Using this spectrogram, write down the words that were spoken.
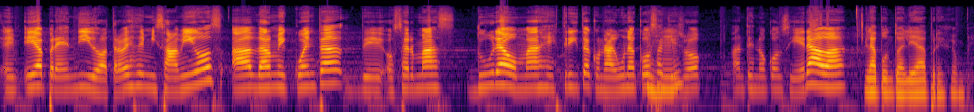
he, aprendido a través de mis amigos a darme cuenta de o ser más dura o más estricta con alguna cosa que yo antes no consideraba. La puntualidad, por ejemplo.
